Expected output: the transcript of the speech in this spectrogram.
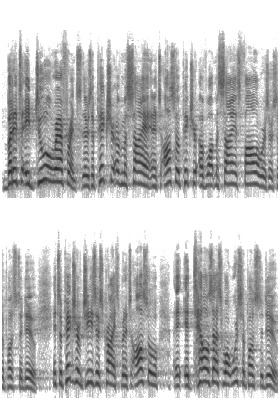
But it's a dual reference. There's a picture of Messiah, and it's also a picture of what Messiah's followers are supposed to do. It's a picture of Jesus Christ, but it's also, it, tells us what we're supposed to do.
